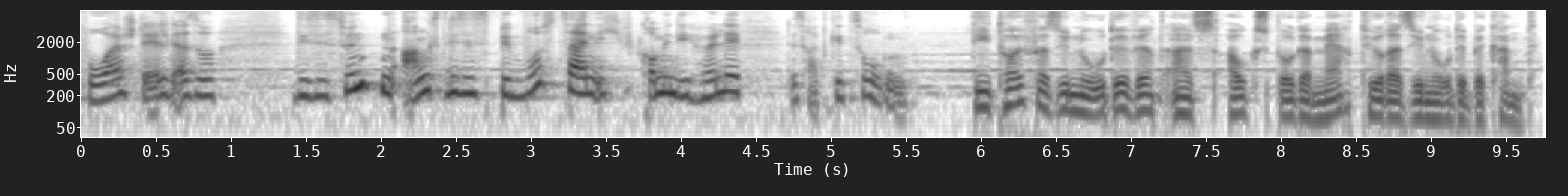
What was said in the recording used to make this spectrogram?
vorstellt, also diese Sündenangst, dieses Bewusstsein, ich komme in die Hölle, das hat gezogen. Die Täufersynode wird als Augsburger Märtyrersynode bekannt,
